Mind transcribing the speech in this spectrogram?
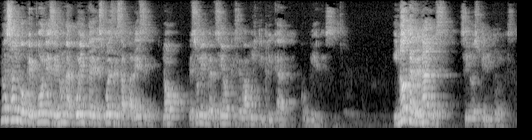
no es algo que pones en una cuenta y después desaparece, no, es una inversión que se va a multiplicar con bienes. Y no terrenales, sino espirituales.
